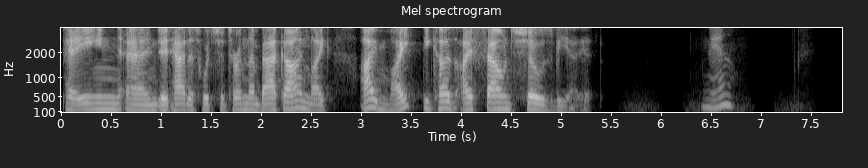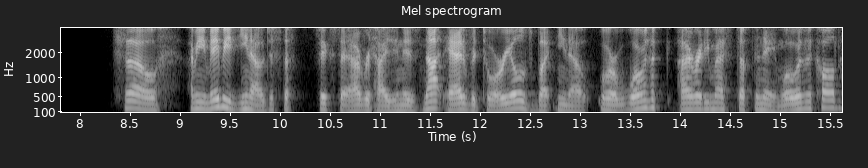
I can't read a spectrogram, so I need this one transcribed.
paying and it had a switch to turn them back on, like I might because I found shows via it. yeah. So, I mean, maybe, you know, just the fix to advertising is not advertorials, but, you know, or what was it? I already messed up the name. What was it called?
